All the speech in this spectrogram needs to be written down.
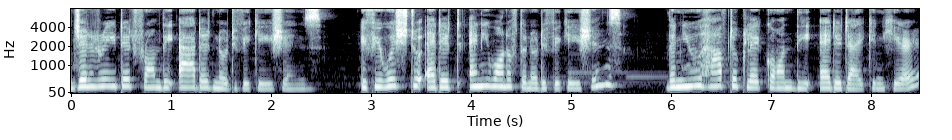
generated from the added notifications. If you wish to edit any one of the notifications, then you have to click on the edit icon here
